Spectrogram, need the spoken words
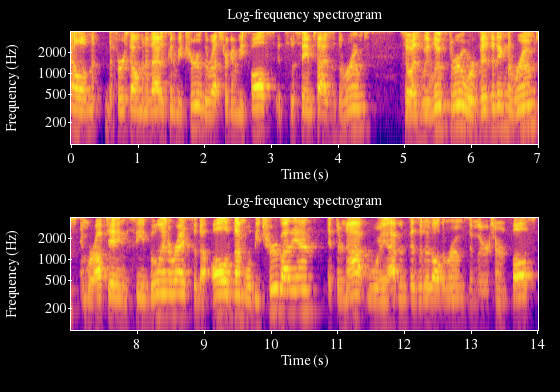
element, the first element of that is going to be true. The rest are going to be false. It's the same size as the rooms. So as we loop through, we're visiting the rooms and we're updating the seen Boolean array so that all of them will be true by the end. If they're not, we haven't visited all the rooms and we return false.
